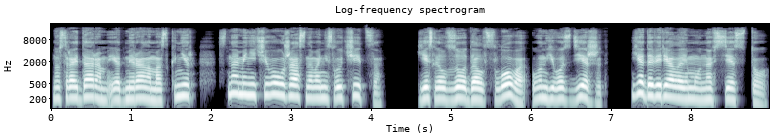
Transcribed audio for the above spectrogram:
но с Райдаром и адмиралом Аскнир с нами ничего ужасного не случится. Если Лзо дал слово, он его сдержит. Я доверяла ему на все сто.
